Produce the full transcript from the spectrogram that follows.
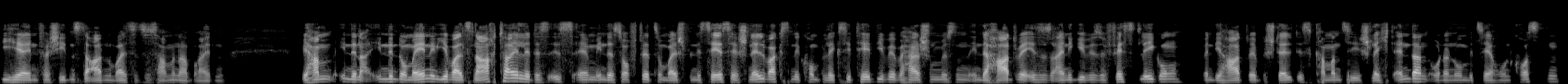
die hier in verschiedenster Art und Weise zusammenarbeiten. Wir haben in den, in den Domänen jeweils Nachteile. Das ist ähm, in der Software zum Beispiel eine sehr, sehr schnell wachsende Komplexität, die wir beherrschen müssen. In der Hardware ist es eine gewisse Festlegung. Wenn die Hardware bestellt ist, kann man sie schlecht ändern oder nur mit sehr hohen Kosten.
